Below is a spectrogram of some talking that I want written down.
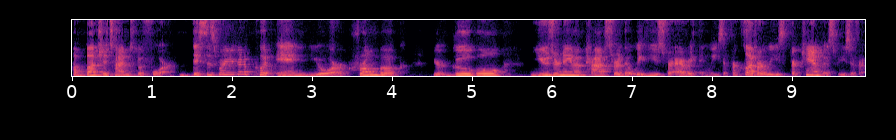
a bunch of times before. This is where you're gonna put in your Chromebook, your Google, username and password that we've used for everything. We use it for Clever, we use it for Canvas, we use it for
